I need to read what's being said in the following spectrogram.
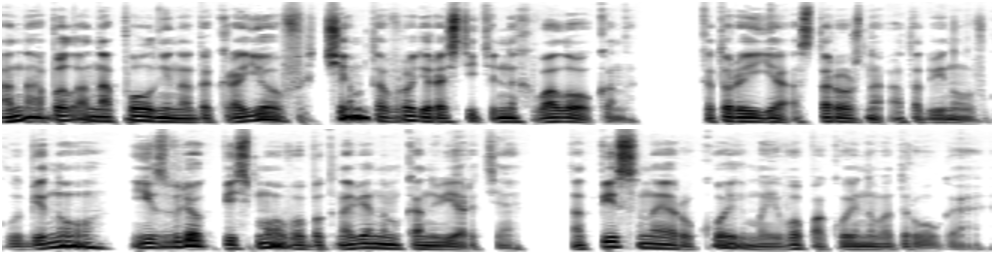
Она была наполнена до краев чем-то вроде растительных волокон, которые я осторожно отодвинул в глубину и извлек письмо в обыкновенном конверте, надписанное рукой моего покойного друга.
